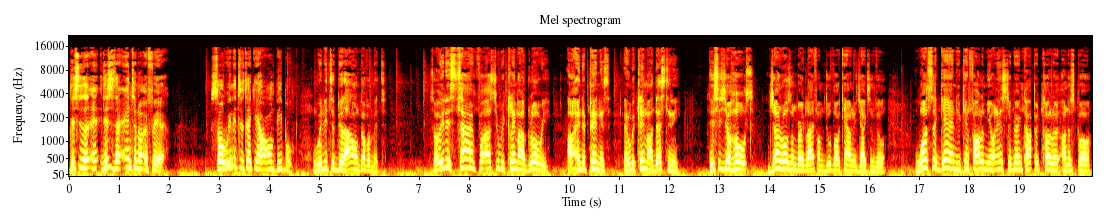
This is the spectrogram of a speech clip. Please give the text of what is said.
This is a eh, this is an internal affair. So we need to take care of our own people. We need to build our own government. So it is time for us to reclaim our glory, our independence, and reclaim our destiny. This is your host, John Rosenberg, live from Duval County, Jacksonville. Once again, you can follow me on Instagram, copper color underscore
